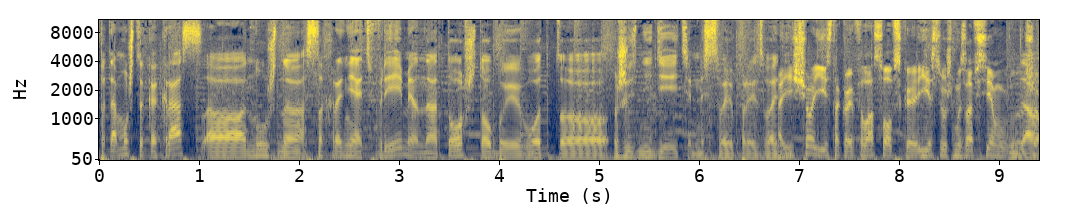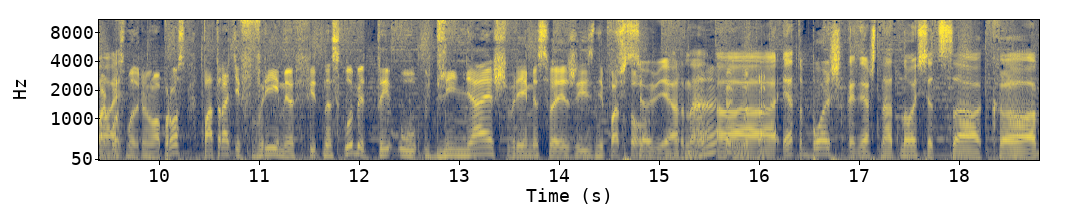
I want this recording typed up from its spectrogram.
Потому что как раз э, нужно сохранять время на то, чтобы вот э, жизнедеятельность свою А производить. еще есть такое философское, если уж мы совсем Давай. широко смотрим на вопрос, потратив время в фитнес-клубе, ты удлиняешь время своей жизни потом. Все верно. Бы А, Это больше, конечно, относится к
